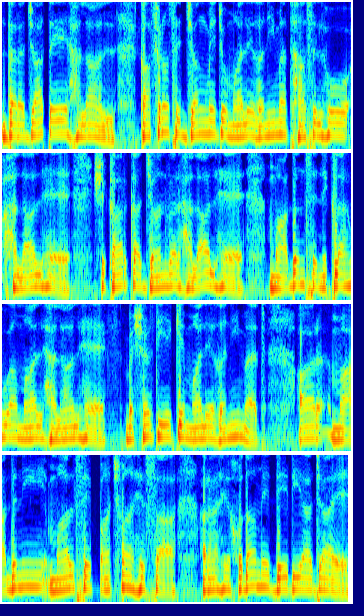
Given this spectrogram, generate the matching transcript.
درجات حلال۔ کافروں سے جنگ میں جو مال غنیمت حاصل ہو، حلال ہے۔ شکار کا جانور حلال ہے۔ معدن سے نکلا ہوا مال حلال ہے۔ بشرط یہ کہ مال غنیمت۔ اور معدنی مال سے پانچواں حصہ راہ خدا میں دے دیا جائے۔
